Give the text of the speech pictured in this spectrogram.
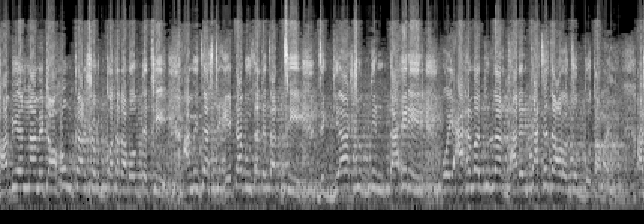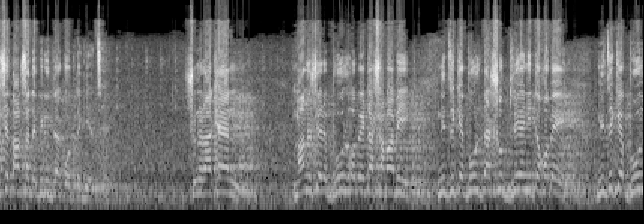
ভাবিয়ার নাম এটা অহংকার স্বরূপ কথাটা বলতেছি। আমি জাস্ট এটা বুঝাতে চাচ্ছি যে গিয়াসুদ্দিন তাহিরির ওই আহমদুল্লাহর ধারের কাছে যাওয়ারও যোগ্যতা নাই, আর সে তার সাথে বিরোধিতা করতে গিয়েছে। শুনে রাখেন, মানুষের ভুল হবে এটা স্বাভাবিক। নিজেকে ভুলটা শুধরিয়ে নিতে হবে। নিজেকে ভুল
